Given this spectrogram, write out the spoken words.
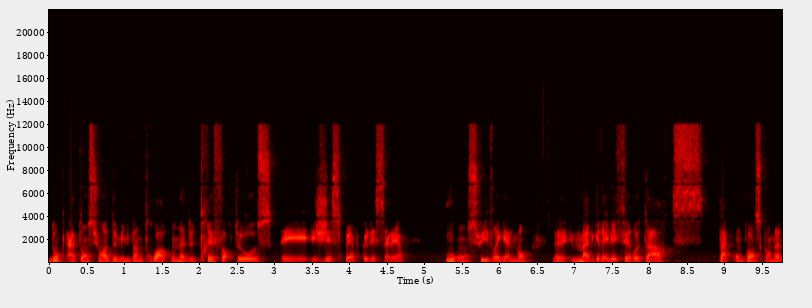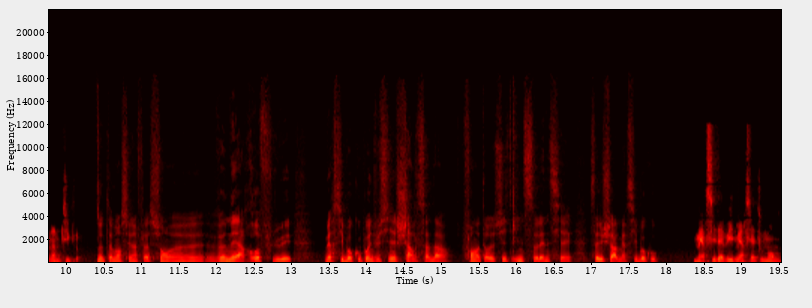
Donc attention à 2023, on a de très fortes hausses et j'espère que les salaires pourront suivre également. Euh, malgré l'effet retard, ça compense quand même un petit peu. Notamment si l'inflation euh, venait à refluer. Merci beaucoup. Point de vue signé Charles Sana, fondateur du site Insolentiae. Salut Charles, merci beaucoup. Merci David, merci à tout le monde.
